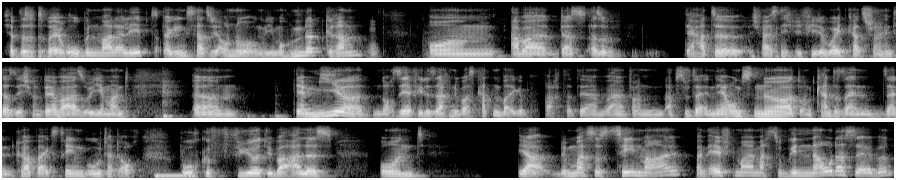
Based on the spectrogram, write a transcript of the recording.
ich habe das bei Ruben mal erlebt. Da ging es tatsächlich auch nur irgendwie um 100 Gramm. Mhm. Um, aber das, also der hatte, ich weiß nicht, wie viele Weightcuts schon hinter sich und der war so jemand, ähm, der mir noch sehr viele Sachen übers Cutten beigebracht hat. Der war einfach ein absoluter Ernährungsnerd und kannte seinen, seinen Körper extrem gut, hat auch Buch geführt über alles und ja, du machst es zehnmal, beim elften Mal machst du genau dasselbe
